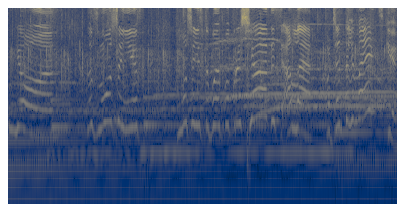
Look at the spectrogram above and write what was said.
хороший. Ну змушені, змушені з тобою попрощатись, але по-джентльменськи.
